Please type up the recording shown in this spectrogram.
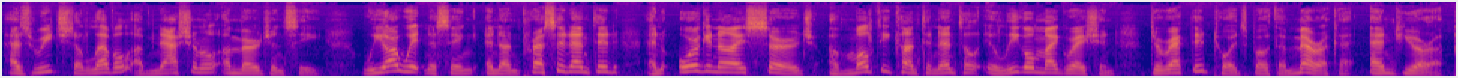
has reached a level of national emergency we are witnessing an unprecedented and organized surge of multi-continental illegal migration directed towards both America and Europe.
